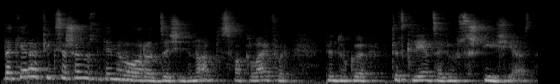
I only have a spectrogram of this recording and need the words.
dacă era fix așa nu stăteam la ora 10 de noapte să fac live-uri, pentru că toți clienții aveau să știe și asta.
